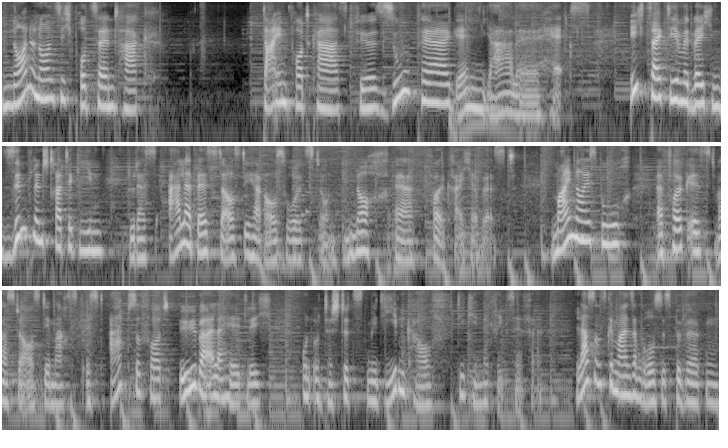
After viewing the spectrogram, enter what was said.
99% Hack. Dein Podcast für super geniale Hacks. Ich zeige dir, mit welchen simplen Strategien du das Allerbeste aus dir herausholst und noch erfolgreicher wirst. Mein neues Buch Erfolg ist, was du aus dir machst, ist ab sofort überall erhältlich und unterstützt mit jedem Kauf die Kinderkriegshilfe. Lass uns gemeinsam Großes bewirken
